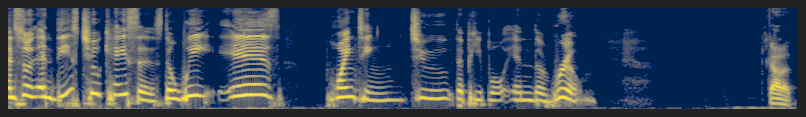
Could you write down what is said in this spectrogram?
And so in these two cases, the we is pointing to the people in the room. Got it.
